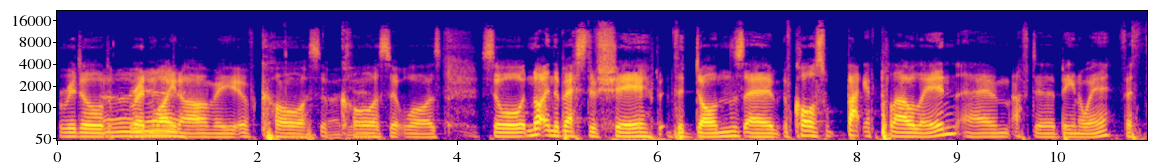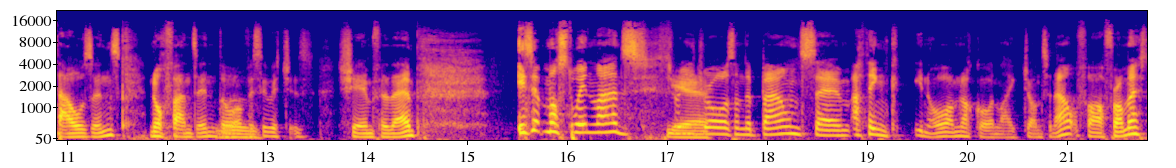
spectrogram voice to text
riddled oh, red and white army. Of course, of God, course yeah. it was. So not in the best of shape. The Dons, uh, of course, back at Plough Lane um, after being away for thousands. No fans in though, obviously, which is shame for them. Is it must win, lads? Three yeah. draws on the bounce. Um, I think you know I'm not going like Johnson out, far from it,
